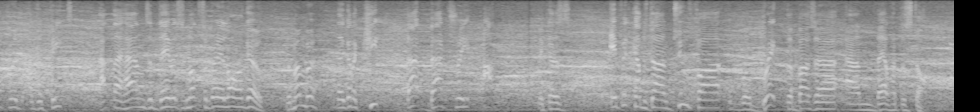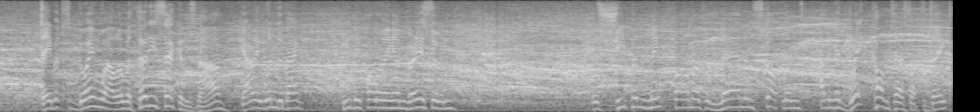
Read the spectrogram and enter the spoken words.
suffered a defeat at the hands of Davidson not so very long ago. Remember, they've got to keep that battery up because if it comes down too far, it will break the buzzer and they'll have to stop. Davidson going well, over 30 seconds now. Garry Windebank, he'll be following him very soon. The sheep and mink farmer from Nairn in Scotland having a great contest up to date.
